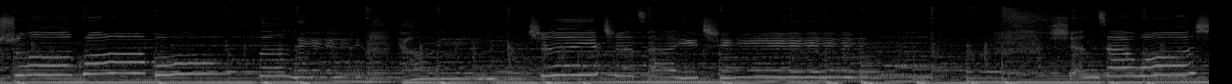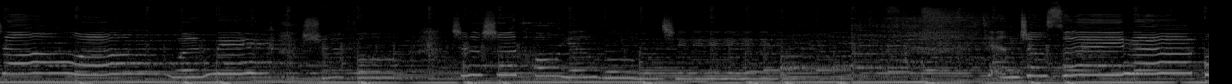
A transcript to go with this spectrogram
说过不分离，要一直一直在一起。现在我想问问你，是否只是童言无忌？天真岁月不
